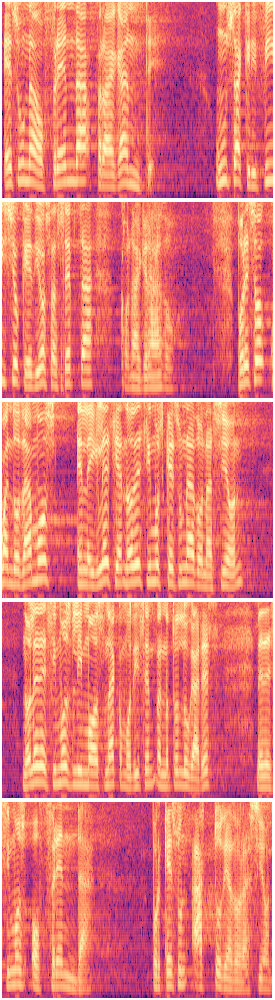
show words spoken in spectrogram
Es una ofrenda fragante un sacrificio que Dios acepta con agrado. Por eso cuando damos en la iglesia no decimos que es una donación, no le decimos limosna como dicen en otros lugares, le decimos ofrenda, porque es un acto de adoración.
